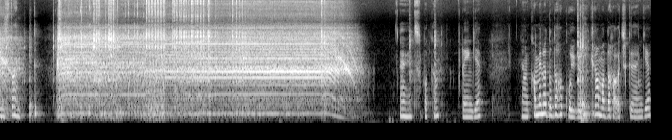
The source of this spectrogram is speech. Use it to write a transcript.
cinsten. Evet bakın rengi. Yani kamerada daha koyu gözüküyor ama daha açık rengi.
